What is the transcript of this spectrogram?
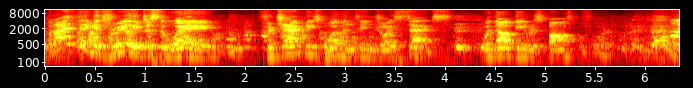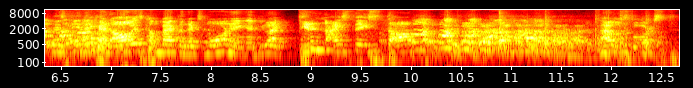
But I think it's really just a way for Japanese women to enjoy sex without being responsible for it. They can always come back the next morning and be like, didn't I say stop? I was forced.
